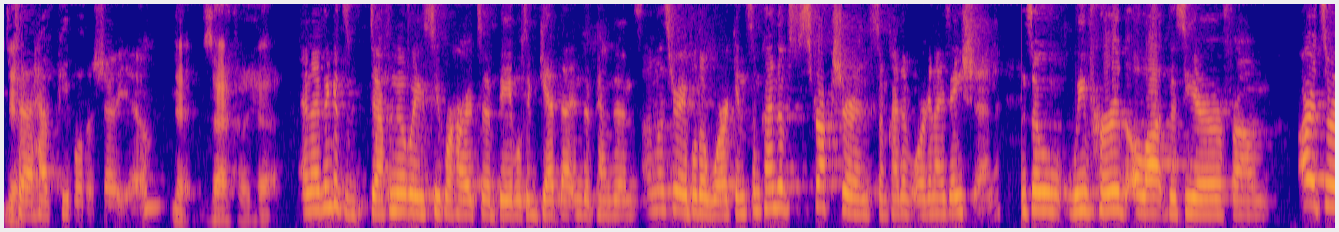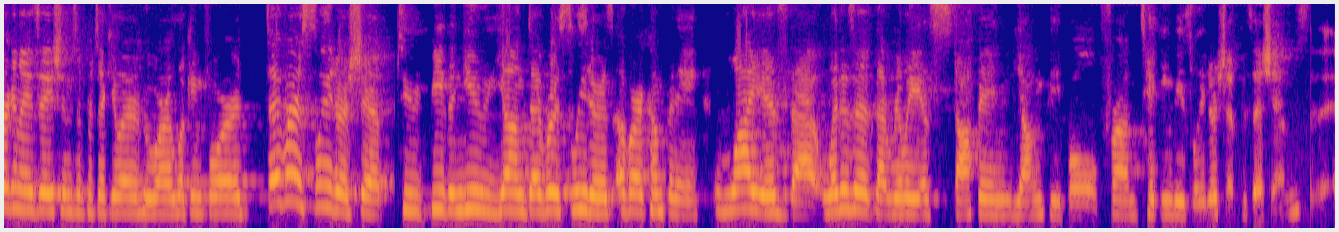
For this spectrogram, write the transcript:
yeah. to have people to show you. Yeah, exactly. Yeah. And I think it's definitely super hard to be able to get that independence unless you're able to work in some kind of structure and some kind of organization. And so we've heard a lot this year from arts organizations in particular who are looking for diverse leadership to be the new young diverse leaders of our company. Why is that? What is it that really is stopping young people from taking these leadership positions?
